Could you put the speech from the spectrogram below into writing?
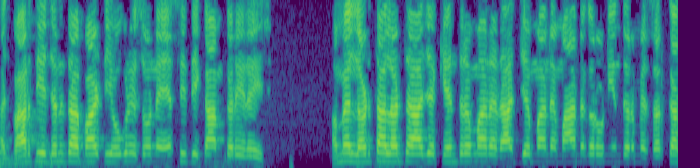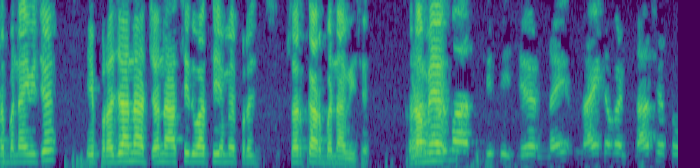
આજ ભારતીય જનતા પાર્ટી ઓગણીસો ને એસીથી કામ કરી રહી છે. અમે લડતા લડતા આજે કેન્દ્રમાં અને રાજ્યમાં અને મહાનગરોની અંદર અમે સરકાર બનાવી છે. એ પ્રજાના જન આશીર્વાદથી અમે સરકાર બનાવી છે. અમે સ્થિતિ તો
